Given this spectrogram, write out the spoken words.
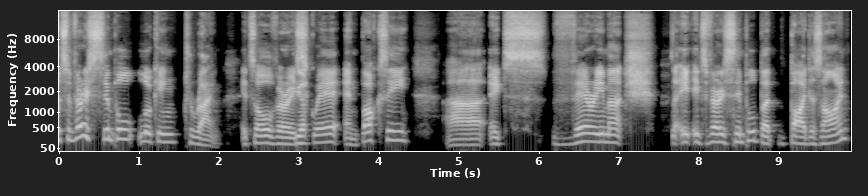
with some very simple looking terrain. It's all very Yep. square and boxy. Uh, it's very much it, it's very simple, but by design,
